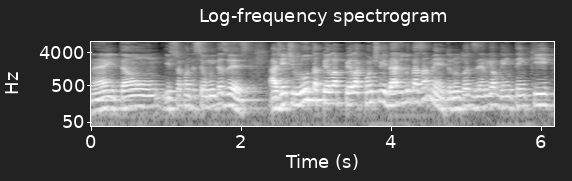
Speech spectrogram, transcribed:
né? Então, isso aconteceu muitas vezes. A gente luta pela, pela continuidade do casamento. Eu não estou dizendo que alguém tem que,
